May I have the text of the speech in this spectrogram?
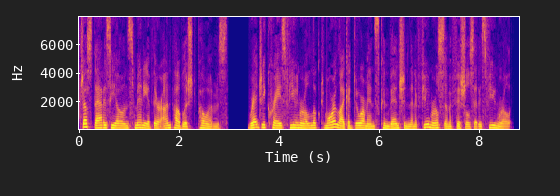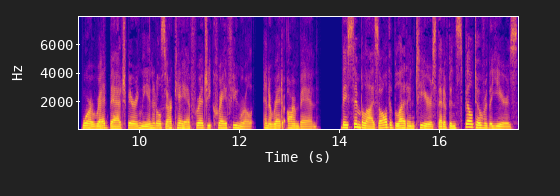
just that as he owns many of their unpublished poems. Reggie Kray's funeral looked more like a doorman's convention than a funeral. Some officials at his funeral wore a red badge bearing the initials RKF Reggie Kray Funeral and a red armband. They symbolize all the blood and tears that have been spilt over the years,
